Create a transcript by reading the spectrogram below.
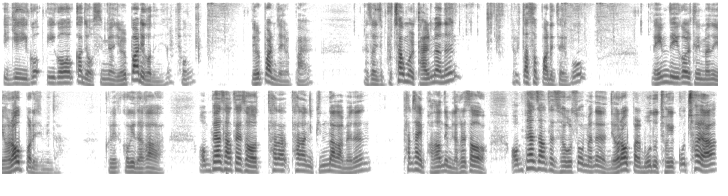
이게 이거 이거까지 없으면 10발이거든요 총 10발입니다 10발. 그래서 이제 부착물 달면은 15발이 되고 네임드 이걸 들면은 19발이 됩니다. 그래, 거기다가 엄폐한 상태에서 탄, 탄환이 빗나가면은 탄창이 반환됩니다. 그래서 엄폐한 상태에서 적을 쏘면은 19발 모두 적에 꽂혀야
